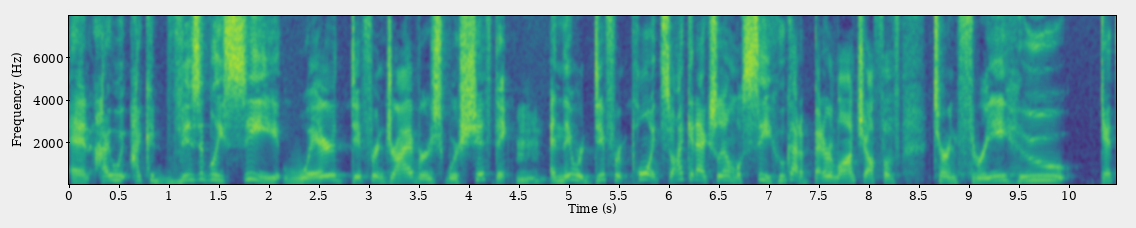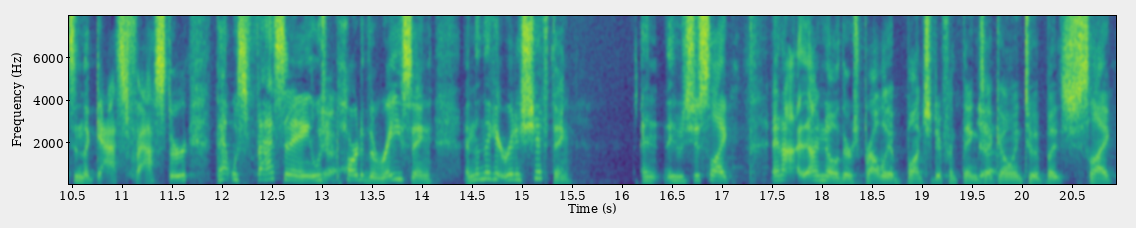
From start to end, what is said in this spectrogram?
and I I could visibly see where different drivers were shifting hmm. and they were different points. So I could actually almost see who got a better launch off of turn 3, who gets in the gas faster. That was fascinating. It was Yeah. part of the racing and then they get rid of shifting. And it was just like, and I, I know there's probably a bunch of different things Yeah. that go into it, but it's just like,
